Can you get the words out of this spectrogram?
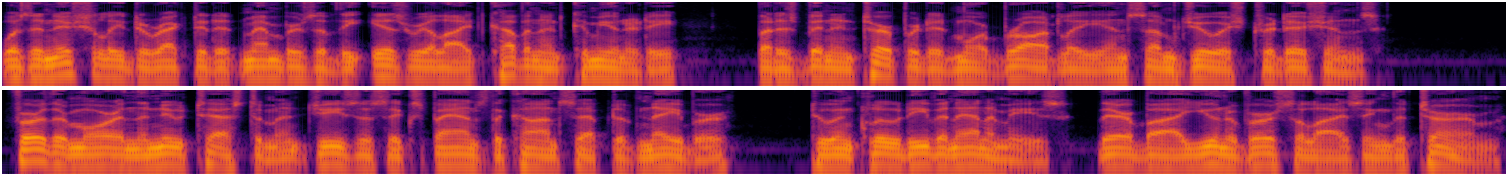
was initially directed at members of the Israelite covenant community, but has been interpreted more broadly in some Jewish traditions. Furthermore, in the New Testament, Jesus expands the concept of neighbor to include even enemies, thereby universalizing the term.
